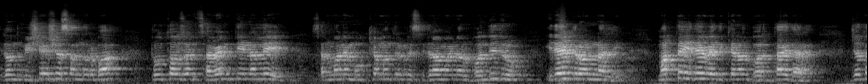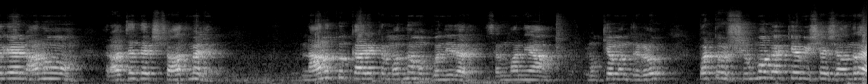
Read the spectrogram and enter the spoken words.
ಇದೊಂದು ವಿಶೇಷ ಸಂದರ್ಭ. ಟೂ ತೌಸಂಡ್ ಸೆವೆಂಟೀನಲ್ಲಿ ಸನ್ಮಾನ್ಯ ಮುಖ್ಯಮಂತ್ರಿಗಳು ಸಿದ್ದರಾಮಯ್ಯನವರು ಬಂದಿದ್ದರು ಇದೇ ಗ್ರೌಂಡ್ನಲ್ಲಿ ಮತ್ತೆ ಇದೇ ವೇದಿಕೆಯಲ್ಲಿ ಬರ್ತಾ ಇದ್ದಾರೆ. ಜೊತೆಗೆ ನಾನು ರಾಜ್ಯಾಧ್ಯಕ್ಷರಾದ್ಮೇಲೆ ನಾಲ್ಕು ಕಾರ್ಯಕ್ರಮದ ನಮಗೆ ಬಂದಿದ್ದಾರೆ ಸನ್ಮಾನ್ಯ ಮುಖ್ಯಮಂತ್ರಿಗಳು. ಬಟ್ ಶಿವಮೊಗ್ಗಕ್ಕೆ ವಿಶೇಷ ಅಂದ್ರೆ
